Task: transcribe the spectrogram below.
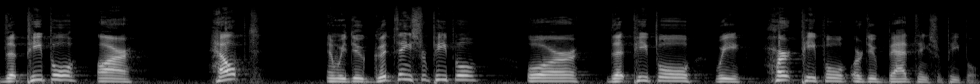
That people are helped and we do good things for people, or that people, we hurt people or do bad things for people?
